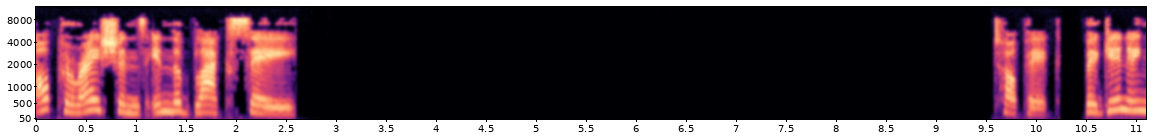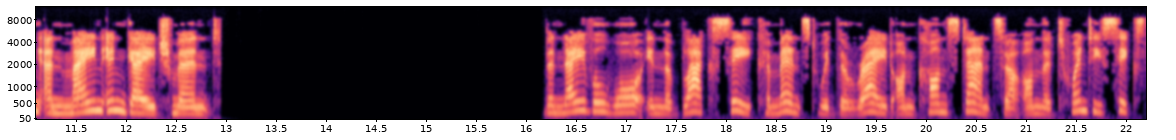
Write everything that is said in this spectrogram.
Operations in the Black Sea. Topic: Beginning and main engagement. The naval war in the Black Sea commenced with the raid on Constanța on 26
